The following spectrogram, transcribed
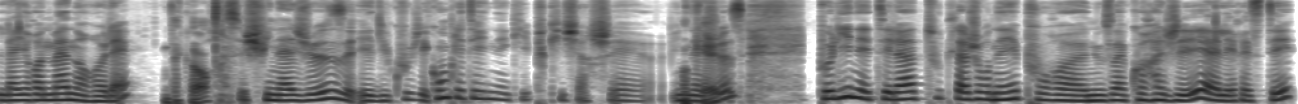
l'Ironman en relais. D'accord. Je suis nageuse et du coup, j'ai complété une équipe qui cherchait une nageuse. Pauline était là toute la journée pour nous encourager. Elle est restée.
